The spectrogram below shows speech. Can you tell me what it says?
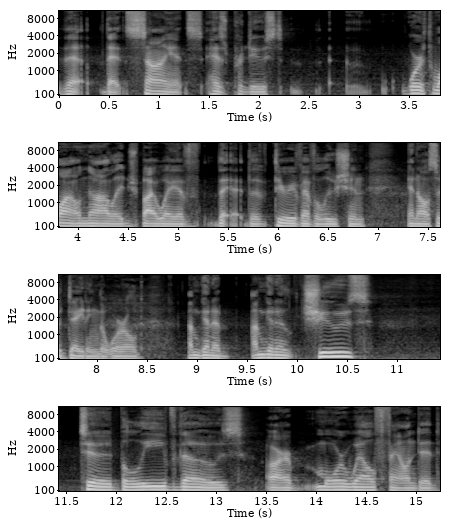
that that science has produced worthwhile knowledge by way of the the theory of evolution and also dating the world. I'm gonna I'm gonna choose to believe those are more well founded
